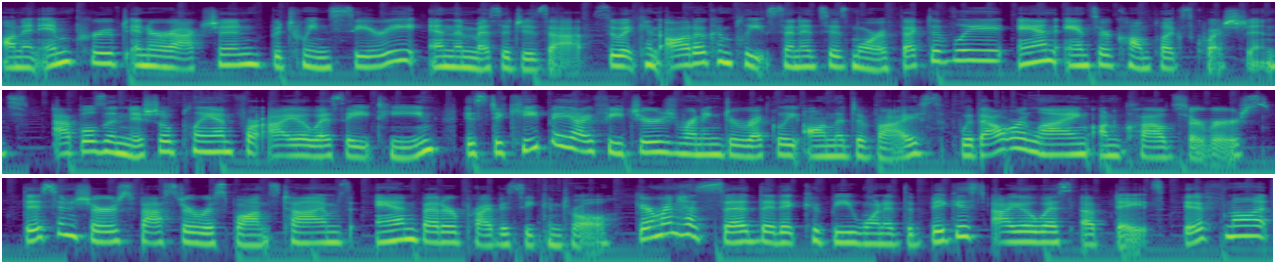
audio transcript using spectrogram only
on an improved interaction between Siri and the Messages app, so it can auto complete sentences more effectively and answer complex questions. Apple's initial plan for iOS 18 is to keep AI features running directly on the device without relying on cloud servers. This ensures faster response times and better privacy control. Gurman has said that it could be one of the biggest iOS updates, if not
